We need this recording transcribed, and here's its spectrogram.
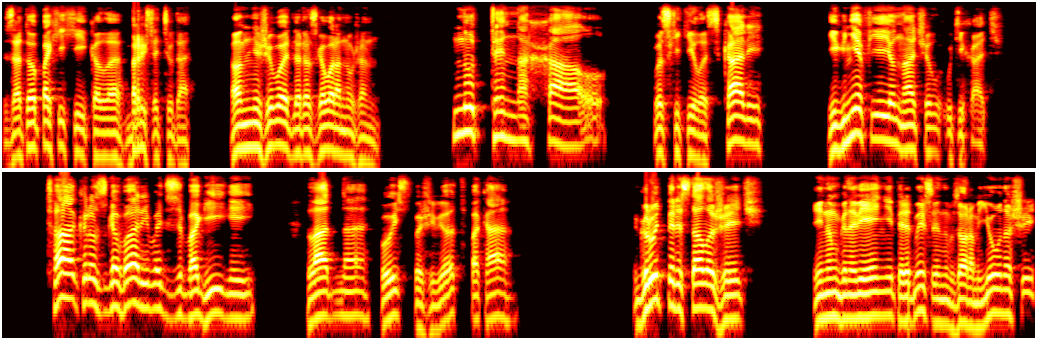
Зато похихикала. Брысь отсюда. Он мне живой для разговора нужен. Ну ты нахал! Восхитилась Кали, и гнев ее начал утихать. Так разговаривать с богиней. Ладно, пусть поживет пока. Грудь перестала жечь, и на мгновение перед мысленным взором юноши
